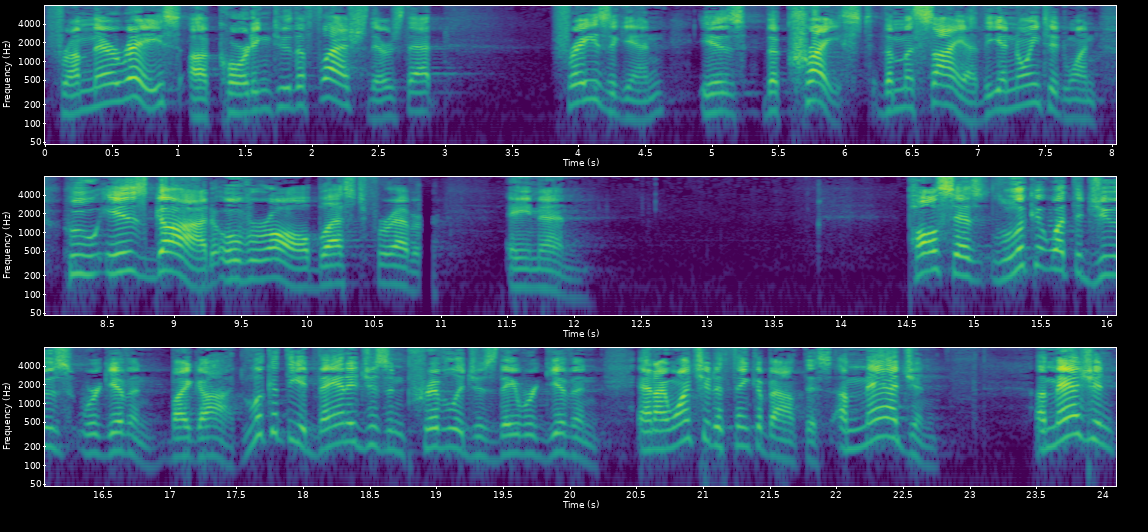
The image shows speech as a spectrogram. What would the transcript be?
from their race, according to the flesh, there's that phrase again, is the Christ, the Messiah, the anointed one, who is God over all, blessed forever. Amen. Paul says, look at what the Jews were given by God. Look at the advantages and privileges they were given. And I want you to think about this. Imagine, imagine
